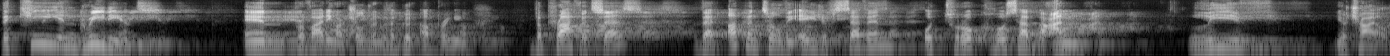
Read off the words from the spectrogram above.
the key ingredients in providing our children with a good upbringing. The Prophet says that up until the age of seven, utrukhu sab'an, leave your child.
